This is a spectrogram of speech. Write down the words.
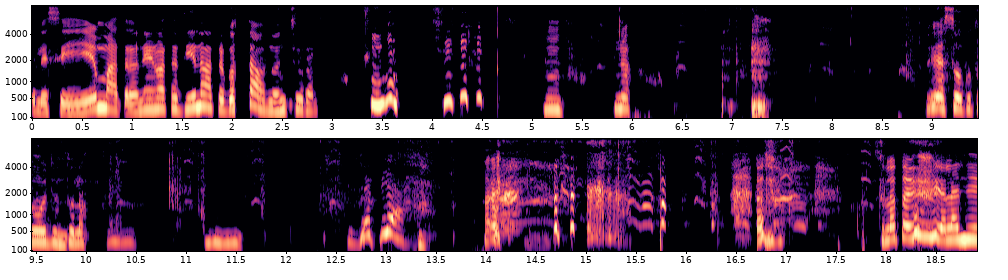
ತುಲೆ ಸೇಮ್ ಮಾತ್ರ ನೀನು ಮಾತ್ರ ದೀನ ಮಾತ್ರ ಗೊತ್ತಾ ಒಂದು ಒಂಚೂರ ಹ್ಞೂ ಎಸೋಕು ತೋಜುಂತುಲ ಜಪಿಯ ಸುಲತ ಎಲ್ಲಂಜಿ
